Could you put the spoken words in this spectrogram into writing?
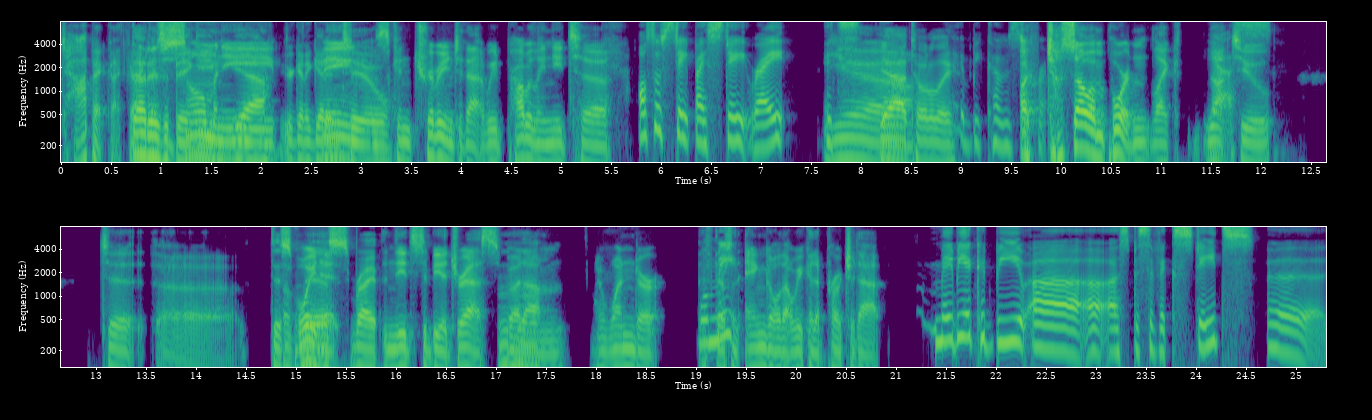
topic. I feel That like is a big so many Yeah, you're gonna get things into- contributing to that. We'd probably need to also state by state, right? It's, yeah yeah, totally. It becomes Uh, different. t- so important like not Yes. to to uh Dismiss, avoid it right. it needs to be addressed but Mhm. um i wonder Well, if there's may- an angle that we could approach it at maybe it could be uh, a, a specific state's uh,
